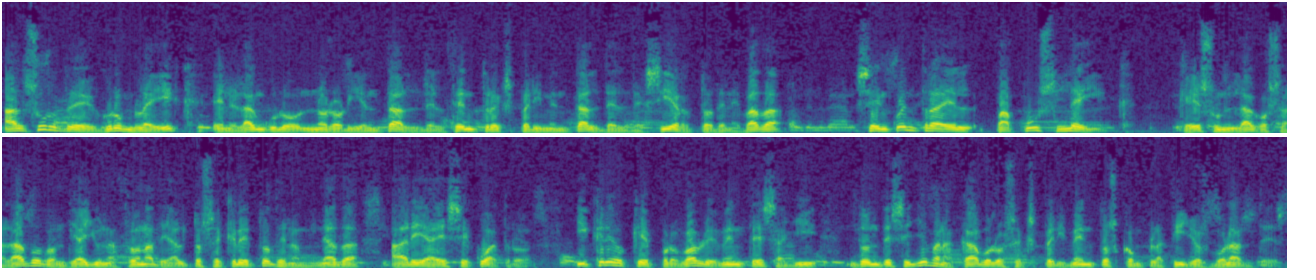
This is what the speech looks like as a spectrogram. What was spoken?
Al sur de Groom Lake, en el ángulo nororiental del centro experimental del desierto de Nevada, se encuentra el Papoose Lake, que es un lago salado donde hay una zona de alto secreto denominada Área S4, y creo que probablemente es allí donde se llevan a cabo los experimentos con platillos volantes.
